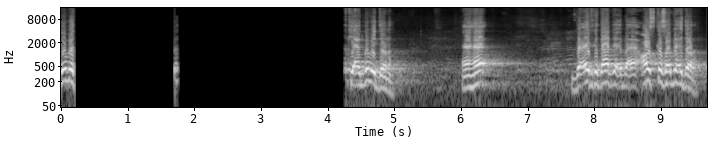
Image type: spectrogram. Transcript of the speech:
Gobad aan gubi doono. Baciidka daaqi cows ka soo bixi doona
